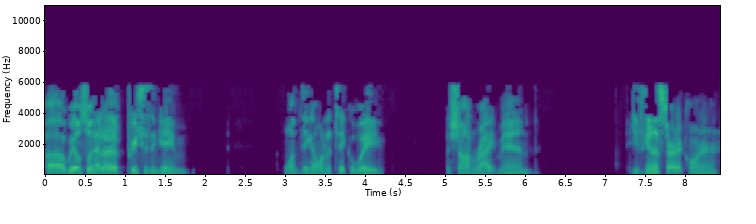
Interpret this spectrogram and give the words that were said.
Uh, we also had a preseason game. One thing I want to take away, Nahshon Wright, man, he's gonna start at corner.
